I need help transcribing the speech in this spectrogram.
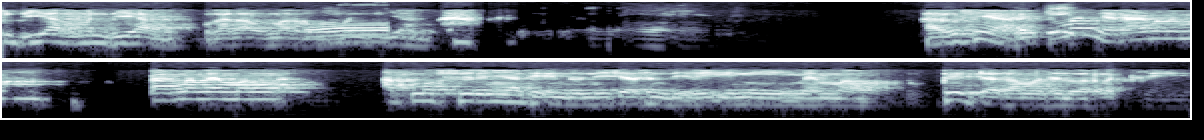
mendiang, mendiang, bukan almarhum, Oh. mendiang. Harusnya, cuman ya karena memang karena memang atmosfernya di Indonesia sendiri ini memang beda sama di luar negeri.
